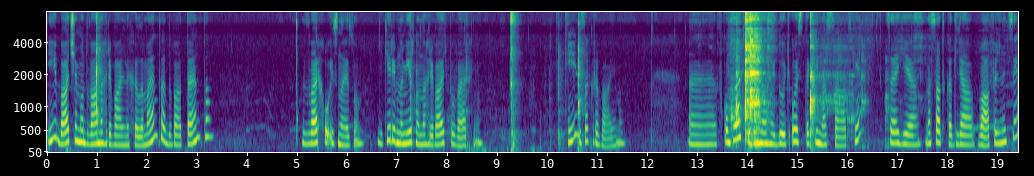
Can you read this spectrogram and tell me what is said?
і бачимо два нагрівальних елемента, два тента зверху і знизу, які рівномірно нагрівають поверхню. І закриваємо. Е, В комплекті до нього йдуть ось такі насадки. Це є насадка для вафельниці.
